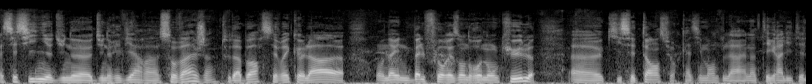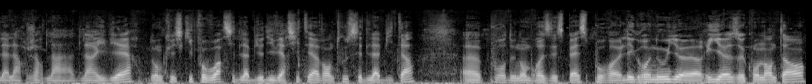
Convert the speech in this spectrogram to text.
C'est signe d'une rivière euh, sauvage, hein, tout d'abord. C'est vrai que là, euh, on a une belle floraison de renoncules euh, qui s'étend sur quasiment l'intégralité de, la largeur de la, de la rivière. Donc ce qu'il faut voir, c'est de la biodiversité avant tout, c'est de l'habitat pour de nombreuses espèces, pour les grenouilles rieuses qu'on entend,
